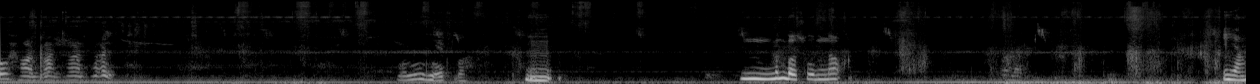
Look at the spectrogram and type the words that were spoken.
อ้หอนหอนหอนหอนมันมีเห็ดบ่อืมอืมมันบ่ซุ่มเนาะอีหยัง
